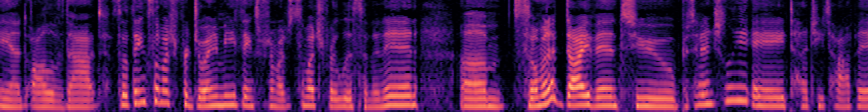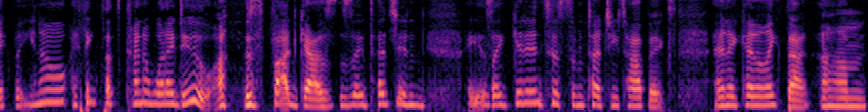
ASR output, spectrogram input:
and all of that. So thanks so much for joining me. Thanks so much so much for listening in. Um, so I'm gonna dive into potentially a touchy topic, but you know, I think that's kind of what I do on this podcast is I touch in as I get into some touchy topics and I kinda like that. Um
